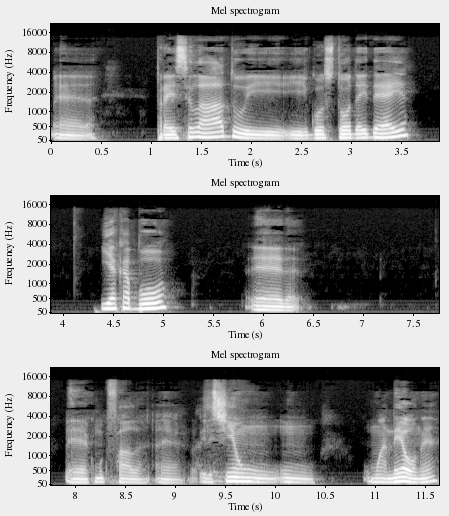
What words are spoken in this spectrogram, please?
é, para esse lado e, e, gostou da ideia e acabou é, é, como que fala? É, eles tinham um, um, um, anel né?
